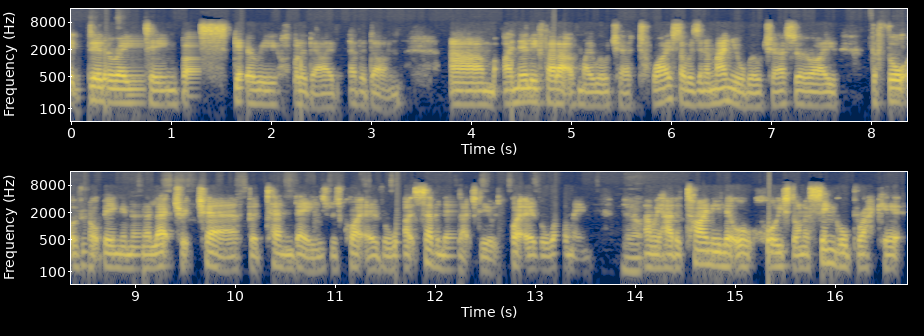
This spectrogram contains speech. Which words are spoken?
exhilarating but scary holiday I've ever done. Um, I nearly fell out of my wheelchair twice. I was in a manual wheelchair, so I the thought of not being in an electric chair for ten days was quite over. Like seven days actually, it was quite overwhelming. Yeah. And we had a tiny little hoist on a single bracket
